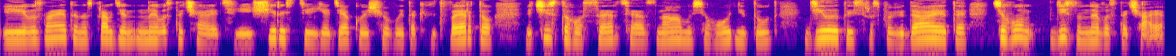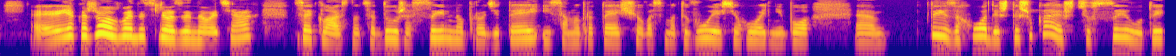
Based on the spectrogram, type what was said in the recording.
І ви знаєте, насправді не вистачає цієї щирості. Я дякую, що ви так відверто, від чистого серця з нами сьогодні тут ділитесь, розповідаєте. Цього дійсно не вистачає. Е, Я кажу, а в мене сльози на очах. Це класно, це дуже сильно про дітей і саме про те, що вас мотивує сьогодні. бо е, ти заходиш, ти шукаєш цю силу, ти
